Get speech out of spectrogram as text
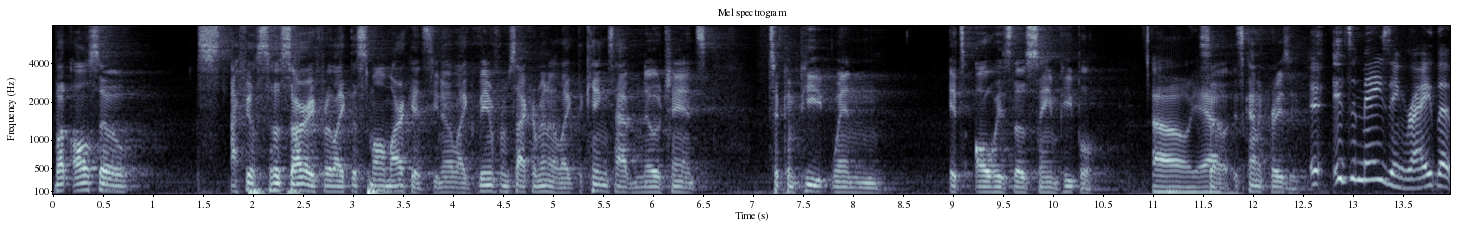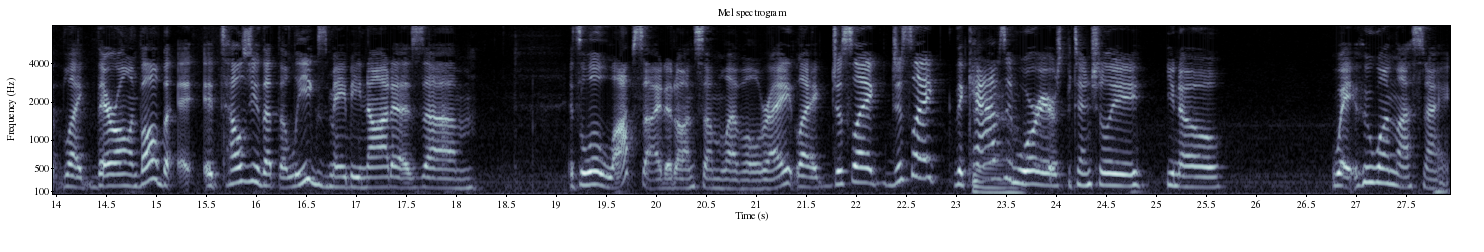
But also, I feel so sorry for like the small markets. You know, like being from Sacramento, like the Kings have no chance to compete when it's always those same people. oh yeah. So it's kind of crazy. It- It's amazing, right? That like they're all involved, but it, it tells you that the league's maybe not as um, it's a little lopsided on some level, right? Like just like just like the Cavs Yeah. and Warriors potentially, you know. Wait, who won last night?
